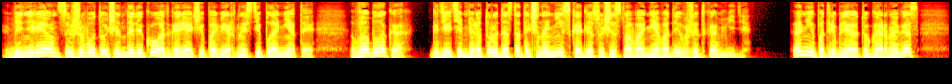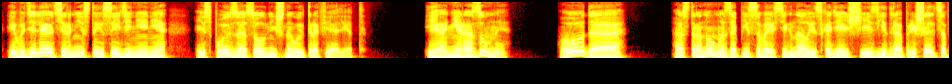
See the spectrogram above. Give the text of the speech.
венерианцы живут очень далеко от горячей поверхности планеты, в облаках, где температура достаточно низкая для существования воды в жидком виде. Они потребляют угарный газ и выделяют сернистые соединения, используя солнечный ультрафиолет. И они разумные. О, да. Астрономы, записывая сигналы, исходящие из ядра пришельцев,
